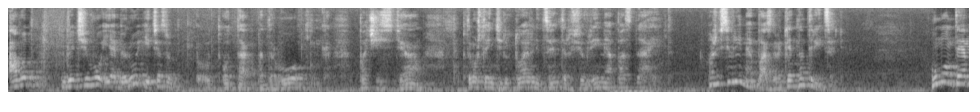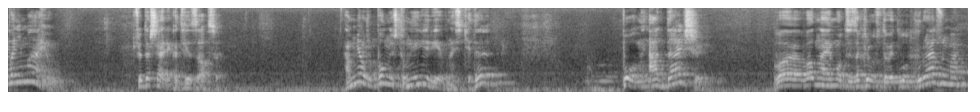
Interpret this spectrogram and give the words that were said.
А вот для чего я беру и сейчас вот, вот, вот так подробненько, по частям, потому что интеллектуальный центр все время опоздает. Он же все время опаздывает, лет на 30. Умом-то я понимаю, что это шарик отвязался. А у меня уже полные штаны и ревности, да? Полный. А дальше во- волна эмоций захлестывает лодку разума,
